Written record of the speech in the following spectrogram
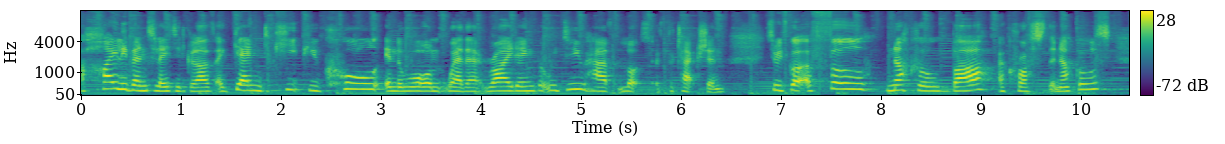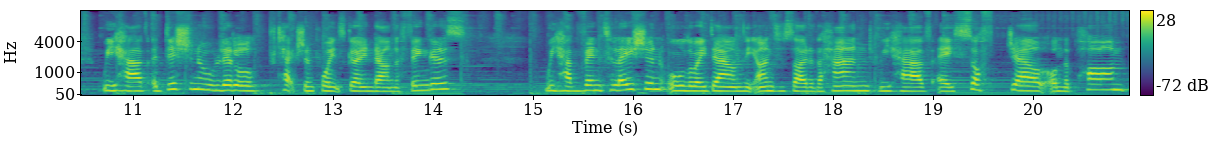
a highly ventilated glove, again, to keep you cool in the warm weather riding, but we do have lots of protection. So we've got a full knuckle bar across the knuckles. We have additional little protection points going down the fingers We have ventilation all the way down the underside of the hand. We have a soft gel on the palm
